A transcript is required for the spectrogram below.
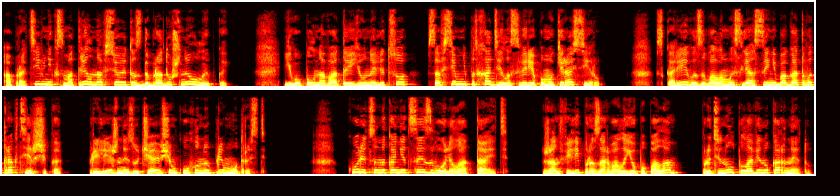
А противник смотрел на все это с добродушной улыбкой. Его полноватое юное лицо совсем не подходило свирепому кирасиру скорее вызывала мысли о сыне богатого трактирщика, прилежно изучающем кухонную премудрость. Курица, наконец, соизволила оттаять. Жан-Филипп разорвал ее пополам, протянул половину корнету.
